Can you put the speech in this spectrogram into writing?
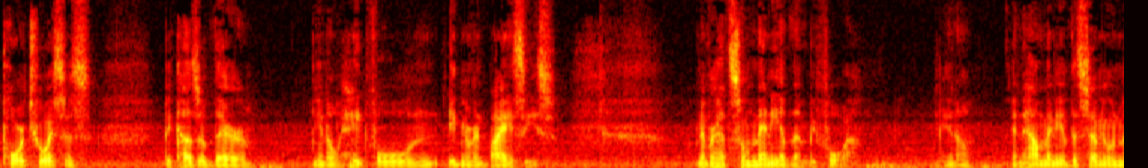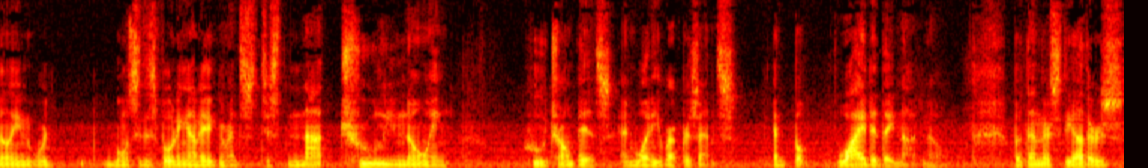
poor choices because of their, you know, hateful and ignorant biases. never had so many of them before, you know, and how many of the 71 million were mostly just voting out of ignorance, just not truly knowing who Trump is and what he represents. And but why did they not know? But then there's the others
